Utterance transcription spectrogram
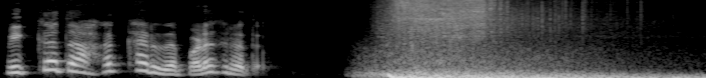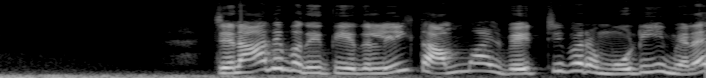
மிக்கதாக கருதப்படுகிறது. ஜனாதிபதி தேர்தலில் தம்மால் வெற்றி பெற முடியும் என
